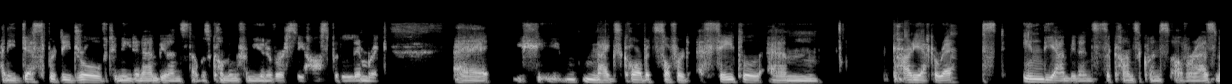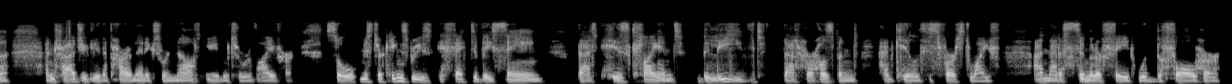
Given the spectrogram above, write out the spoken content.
And he desperately drove to meet an ambulance that was coming from University Hospital Limerick. Uh, she, Mags Corbett suffered a fatal um, cardiac arrest in the ambulance as a consequence of her asthma. And tragically, the paramedics were not able to revive her. So Mr. Kingsbury is effectively saying that his client believed that her husband had killed his first wife and that a similar fate would befall her.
